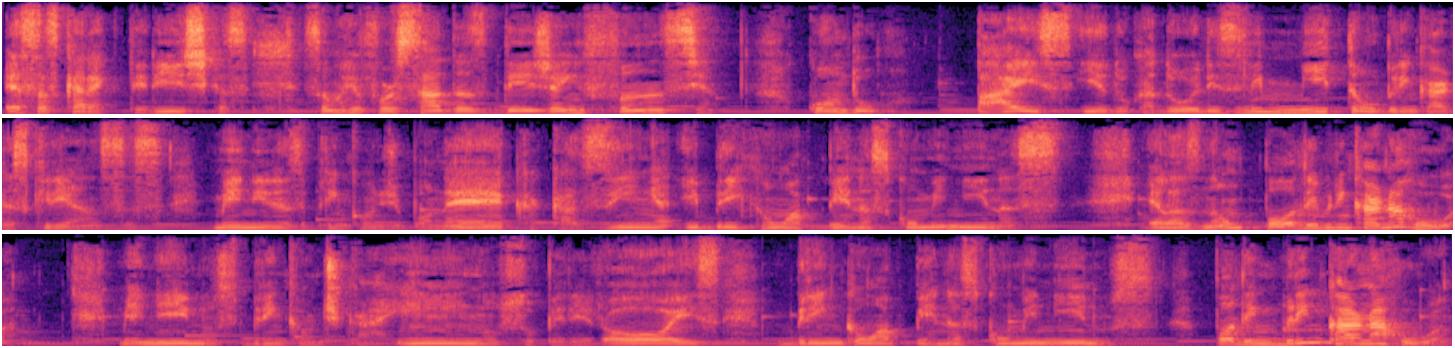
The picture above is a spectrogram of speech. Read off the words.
Essas características são reforçadas desde a infância, quando pais e educadores limitam o brincar das crianças. Meninas brincam de boneca, casinha e brincam apenas com meninas. Elas não podem brincar na rua. Meninos brincam de carrinhos, super-heróis, brincam apenas com meninos. Podem brincar na rua.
